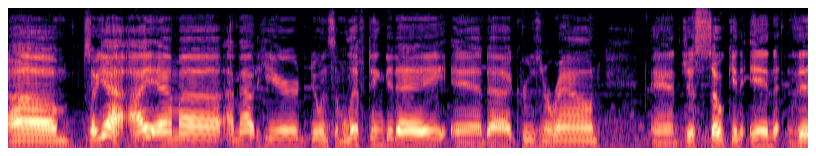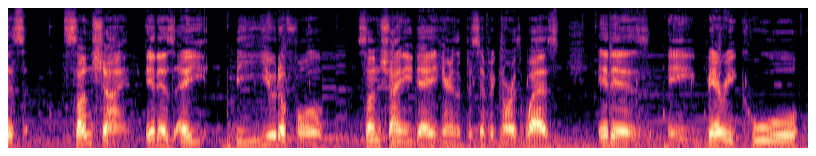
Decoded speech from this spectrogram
Um, so yeah, I am. Uh, I'm out here doing some lifting today and uh, cruising around and just soaking in this sunshine. It is a beautiful sunshiny day here in the Pacific Northwest. It is a very cool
